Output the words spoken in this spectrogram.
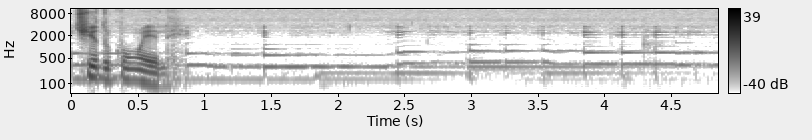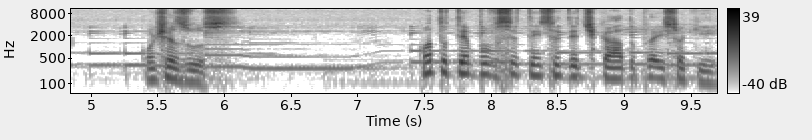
tido com ele? Com Jesus. Quanto tempo você tem se dedicado para isso aqui?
